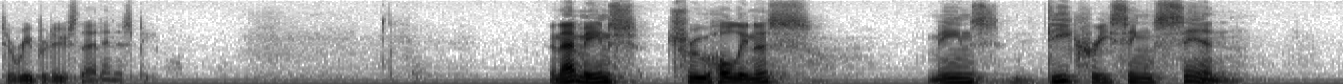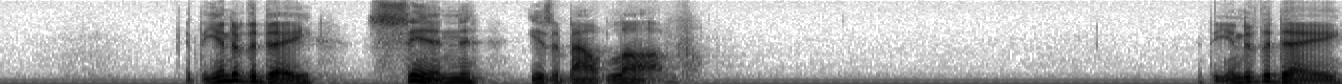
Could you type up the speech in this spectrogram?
to reproduce that in his people. And that means true holiness means decreasing sin. At the end of the day, sin is about love. At the end of the day,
